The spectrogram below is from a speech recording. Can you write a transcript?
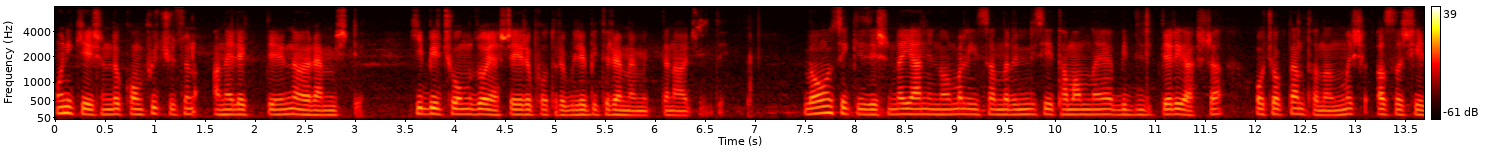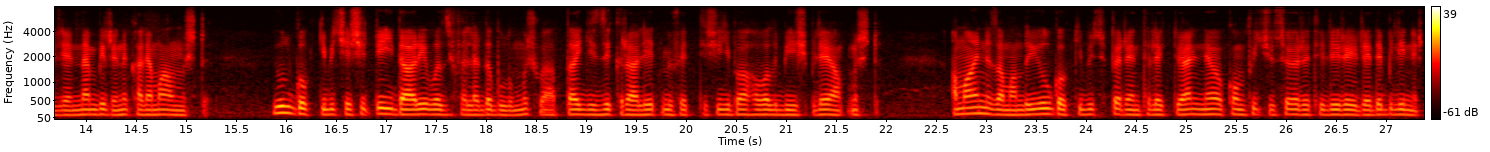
12 yaşında Confucius'un analeklerini öğrenmişti. Ki birçoğumuz o yaşta Harry Potter'ı bile bitirememekten acizdi. Ve 18 yaşında yani normal insanların liseyi tamamlayabildikleri yaşta o çoktan tanınmış asıl şiirlerinden birini kaleme almıştı. Yulgok gibi çeşitli idari vazifelerde bulunmuş ve hatta gizli kraliyet müfettişi gibi havalı bir iş bile yapmıştı. Ama aynı zamanda Yulgok gibi süper entelektüel Neo-Confucius öğretileriyle de bilinir.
